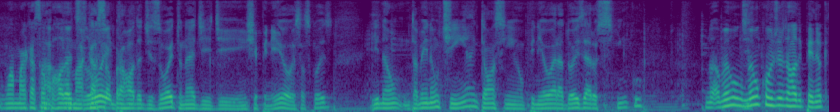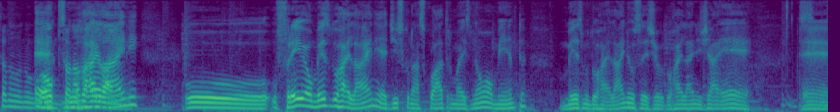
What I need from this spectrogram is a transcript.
Uma marcação a, pra roda a 18. marcação pra roda 18, né, de, de encher pneu, essas coisas. E não, também não tinha, então assim, o pneu era 205. No- O mesmo, o mesmo conjunto de roda e pneu que tá no, no É, opcional no do Highline. O, o freio é o mesmo do Highline, é disco nas quatro, mas não aumenta. O mesmo do Highline, ou seja, o do Highline já é, é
